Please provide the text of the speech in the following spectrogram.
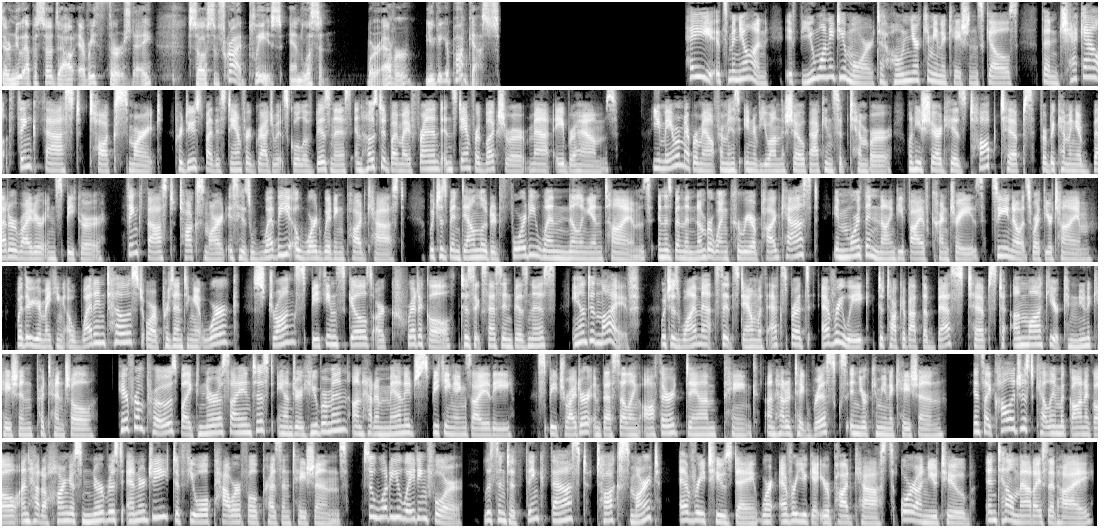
there are new episodes out every Thursday. So subscribe, please, and listen wherever you get your podcasts. Hey, it's Mignon. If you want to do more to hone your communication skills, then check out Think Fast, Talk Smart, produced by the Stanford Graduate School of Business and hosted by my friend and Stanford lecturer, Matt Abrahams. You may remember Matt from his interview on the show back in September when he shared his top tips for becoming a better writer and speaker. Think Fast, Talk Smart is his Webby award winning podcast, which has been downloaded 41 million times and has been the number one career podcast in more than 95 countries. So you know it's worth your time. Whether you're making a wedding toast or presenting at work, strong speaking skills are critical to success in business and in life which is why Matt sits down with experts every week to talk about the best tips to unlock your communication potential. Hear from pros like neuroscientist Andrew Huberman on how to manage speaking anxiety, speechwriter and best-selling author Dan Pink on how to take risks in your communication, and psychologist Kelly McGonigal on how to harness nervous energy to fuel powerful presentations. So what are you waiting for? Listen to Think Fast, Talk Smart every Tuesday, wherever you get your podcasts or on YouTube. And tell Matt I said hi.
